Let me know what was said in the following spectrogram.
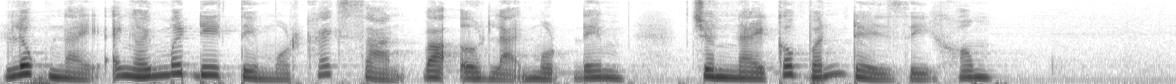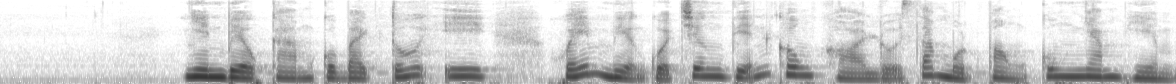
Lúc này anh ấy mới đi tìm một khách sạn và ở lại một đêm. Chuyện này có vấn đề gì không? Nhìn biểu cảm của Bạch Tố Y, khuế miệng của Trương Viễn không khỏi lỗi ra một vòng cung nhăm hiểm.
